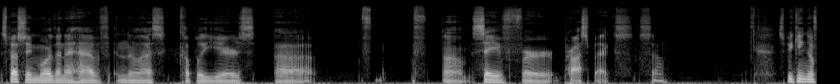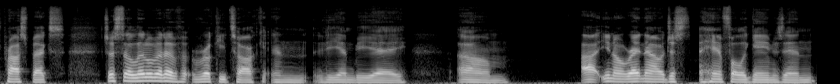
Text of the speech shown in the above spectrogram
especially more than I have in the last couple of years. Uh, f- f- um, save for prospects. So. Speaking of prospects, just a little bit of rookie talk in the NBA. Um, uh, you know, right now, just a handful of games in,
